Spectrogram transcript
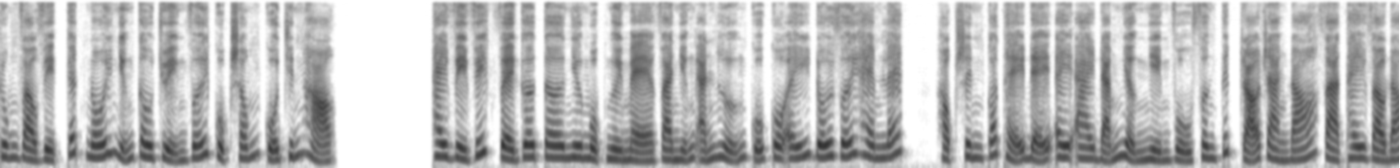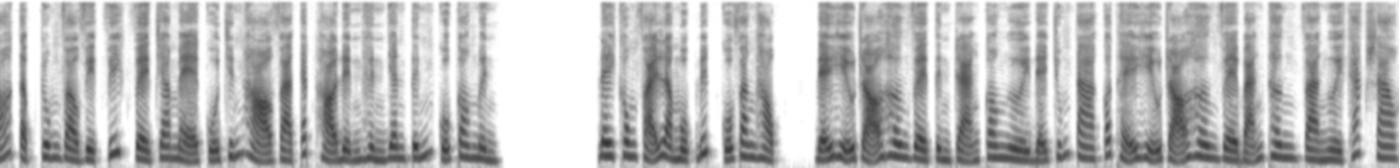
trung vào việc kết nối những câu chuyện với cuộc sống của chính họ. Thay vì viết về Goethe như một người mẹ và những ảnh hưởng của cô ấy đối với Hamlet, học sinh có thể để AI đảm nhận nhiệm vụ phân tích rõ ràng đó và thay vào đó tập trung vào việc viết về cha mẹ của chính họ và cách họ định hình danh tính của con mình. Đây không phải là mục đích của văn học, để hiểu rõ hơn về tình trạng con người để chúng ta có thể hiểu rõ hơn về bản thân và người khác sao.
